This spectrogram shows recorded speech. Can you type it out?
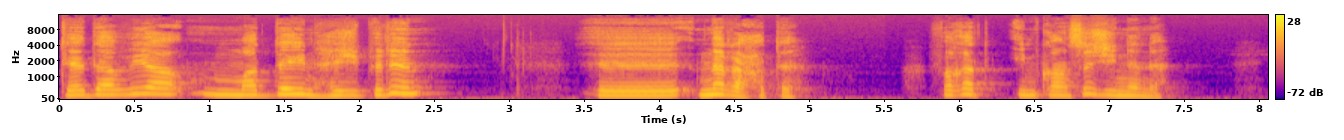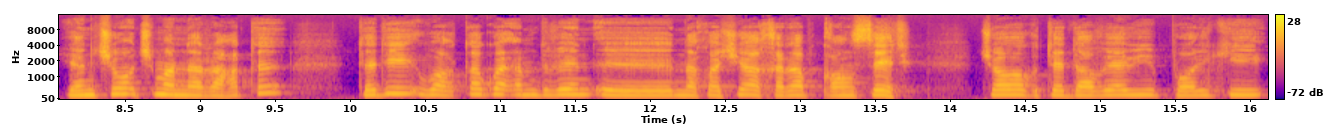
tedawiya madeyên hişbirin ne rehet e. Feqet îmkansizjî ne ne. Yanî çi çima nerehat e? Tedî wexta ku em divên nexweşiya xerab kansêr çawa ku tedaviya wî parîkî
